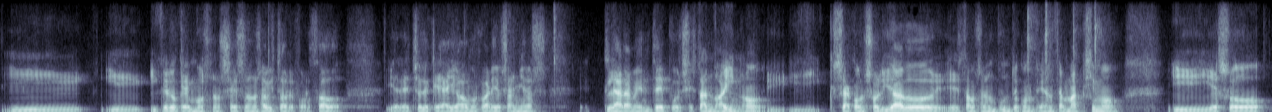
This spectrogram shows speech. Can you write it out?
y, y, creo que hemos, no sé, eso nos ha visto reforzado. Y el hecho de que ya llevamos varios años claramente pues estando ahí, ¿no? Y, se ha consolidado, estamos en un punto de confianza máximo y eso,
